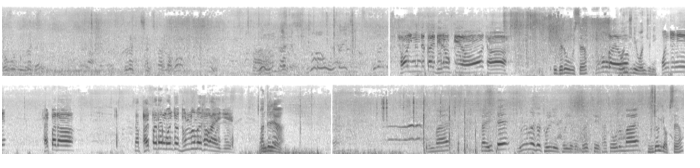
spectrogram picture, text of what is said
너무 그렇지. 자, 그렇지. 저 있는 데까지 내려올게요. 자, 지금 내려오고 있어요? 누군가요? 원준이, 원준이. 원준이 발바닥. 자, 발바닥 먼저 누르면서 가야지. 안 들려요. 왼발. 자, 이때 누르면서 돌리, 돌리고. 그렇지. 다시 오른발. 무전기 없어요?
